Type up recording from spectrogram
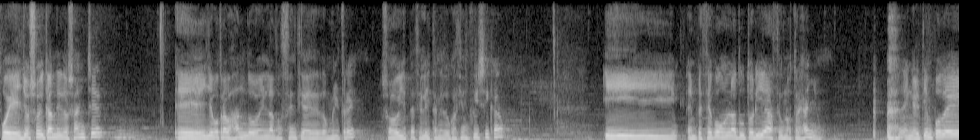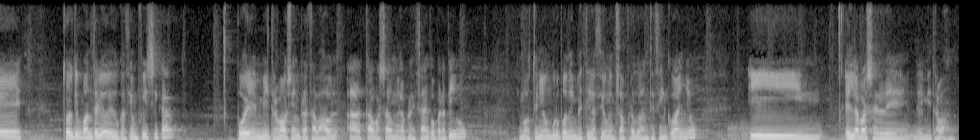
Pues yo soy Cándido Sánchez, eh, llevo trabajando en la docencia desde 2003, soy especialista en educación física y empecé con la tutoría hace unos tres años. en el tiempo de, todo el tiempo anterior de educación física, pues mi trabajo siempre ha estado, basado, en el aprendizaje cooperativo. Hemos tenido un grupo de investigación en Zafra durante cinco años y es la base de mi trabajo.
